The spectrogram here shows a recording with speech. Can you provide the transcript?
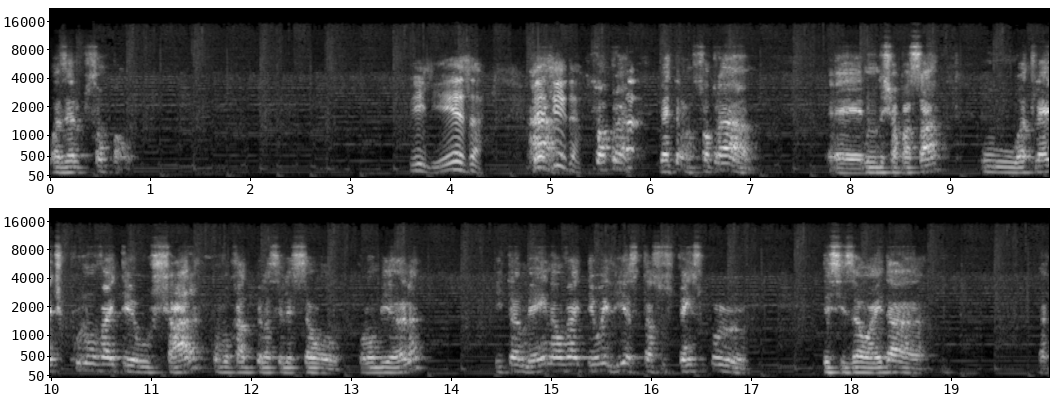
1x0 pro São Paulo. Beleza. Presida. Ah, só Betão, só pra é, não deixar passar, o Atlético não vai ter o Chara, convocado pela seleção colombiana, e também não vai ter o Elias, que está suspenso por decisão aí da, da,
